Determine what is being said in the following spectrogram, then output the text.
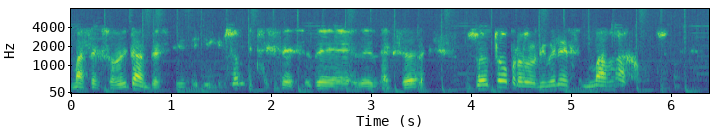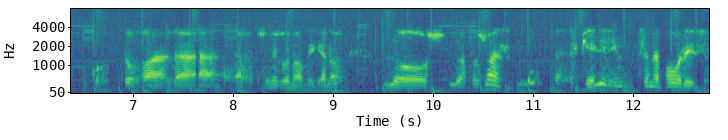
más exorbitantes y, y son difíciles de, acceder, sobre todo para los niveles más bajos a la, situación económica, ¿no? Los, las personas que viven en la pobreza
